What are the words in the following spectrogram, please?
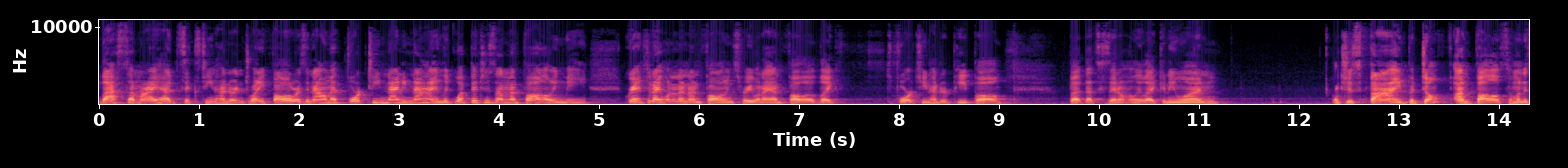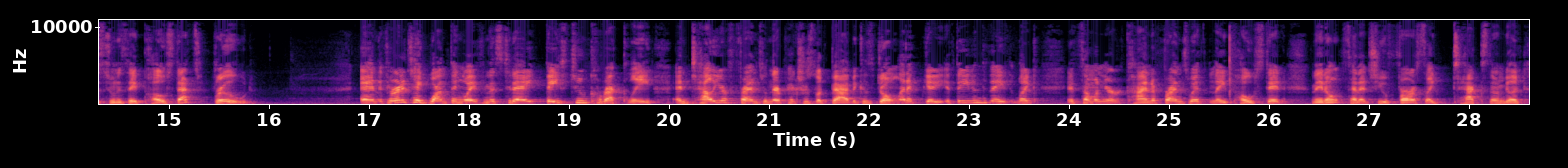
Last summer I had 1,620 followers and now I'm at 1,499. Like, what bitches are unfollowing me? Granted, I went on an unfollowing spree when I unfollowed like 1,400 people, but that's because I don't really like anyone, which is fine. But don't unfollow someone as soon as they post. That's rude. And if you're going to take one thing away from this today, Facetune correctly and tell your friends when their pictures look bad because don't let it get, if they even if they, like, it's someone you're kind of friends with and they post it and they don't send it to you first, like, text them and be like,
